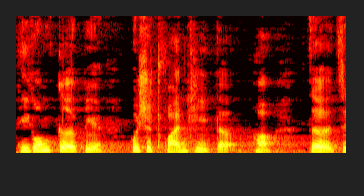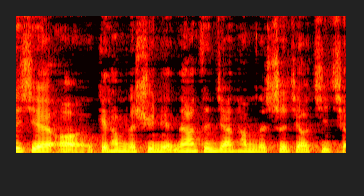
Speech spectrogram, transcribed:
提供个别或是团体的哈的这些呃给他们的训练，那要增加他们的社交技巧。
